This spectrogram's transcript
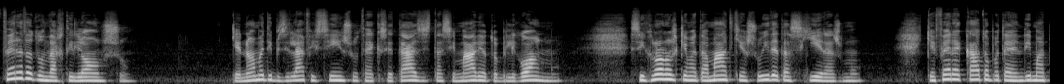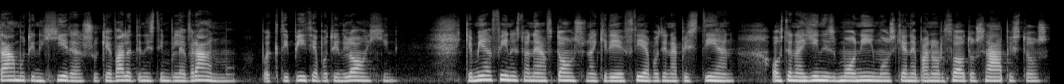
«Φέρε εδώ τον δαχτυλόν σου και ενώ με την ψηλάφισή σου θα εξετάζεις τα σημάδια των πληγών μου, συγχρόνως και με τα μάτια σου είδε τα σχήρας μου και φέρε κάτω από τα ενδύματά μου την χείρα σου και βάλε την στην πλευρά μου που εκτυπήθη από την λόγχην και μη αφήνεις τον εαυτό σου να κυριευθεί από την απιστία ώστε να γίνεις μονίμως και ανεπανορθώτος άπιστος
